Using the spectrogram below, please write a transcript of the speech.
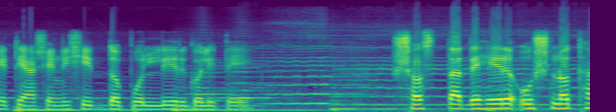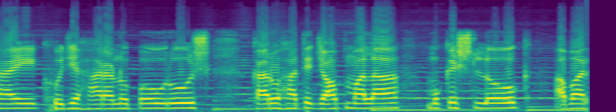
হেঁটে আসে নিষিদ্ধ পল্লীর গলিতে। সস্তা দেহের উষ্ণতায় খুঁজে হারানো পৌরুষ, কারও হাতে জপমালা মুখে শ্লোক আবার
